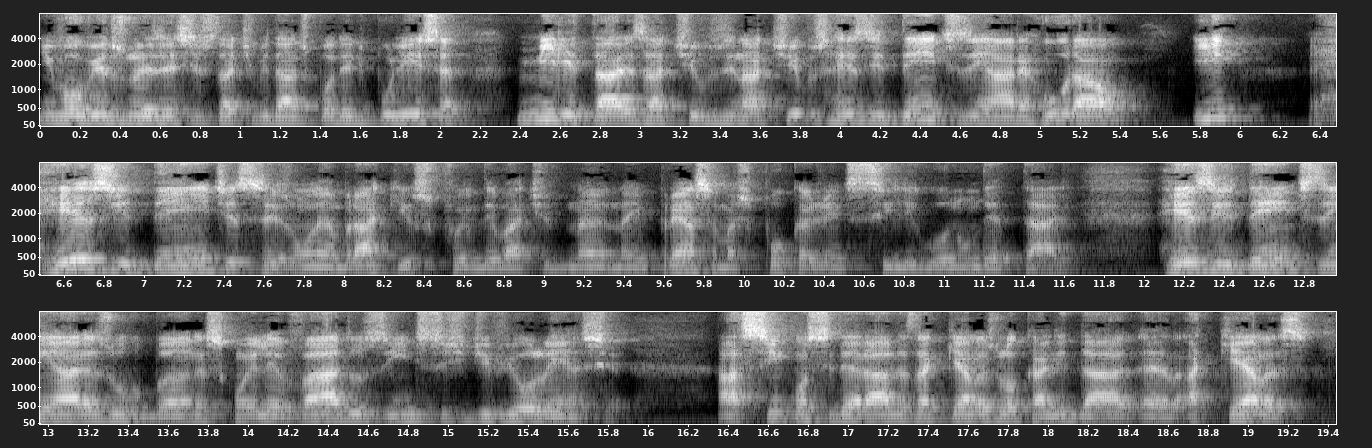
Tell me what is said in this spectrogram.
envolvidos no exercício da atividade do poder de polícia, militares ativos e inativos, residentes em área rural e residentes, vocês vão lembrar que isso foi debatido na, na, imprensa, mas pouca gente se ligou num detalhe. Residentes em áreas urbanas com elevados índices de violência, assim consideradas aquelas localidades, eh, aquelas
